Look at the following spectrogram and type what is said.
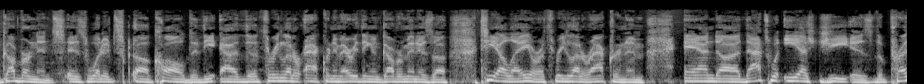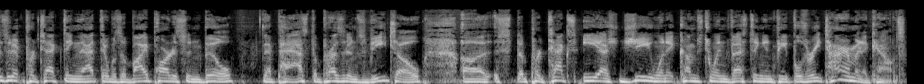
governance is what it's uh, called. The uh, the three letter acronym. Everything in government is a TLA or a three letter acronym, and uh, that's what ESG is. The president protecting that. There was a bipartisan bill that passed. The president's veto uh, protects ESG when it comes to investing in people's retirement accounts.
